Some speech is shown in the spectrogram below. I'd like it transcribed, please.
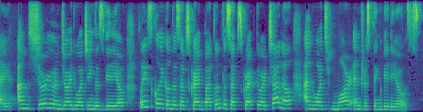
Hi, I'm sure you enjoyed watching this video. Please click on the subscribe button to subscribe to our channel and watch more interesting videos.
